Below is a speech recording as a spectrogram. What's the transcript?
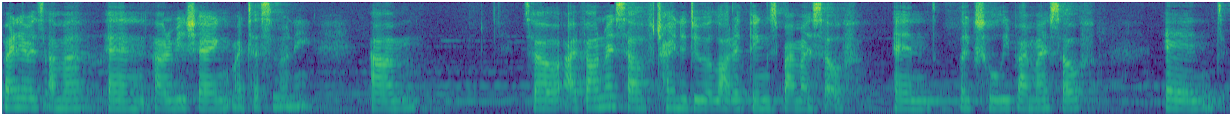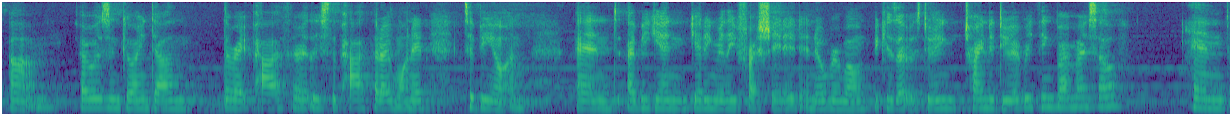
My name is Emma, and I'm going to be sharing my testimony. Um, so, I found myself trying to do a lot of things by myself and like solely by myself. And um, I wasn't going down the right path, or at least the path that I wanted to be on. And I began getting really frustrated and overwhelmed because I was doing, trying to do everything by myself. And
